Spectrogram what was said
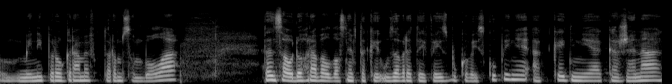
mini programe, v ktorom som bola, ten sa odohrával vlastne v takej uzavretej facebookovej skupine a keď nejaká žena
